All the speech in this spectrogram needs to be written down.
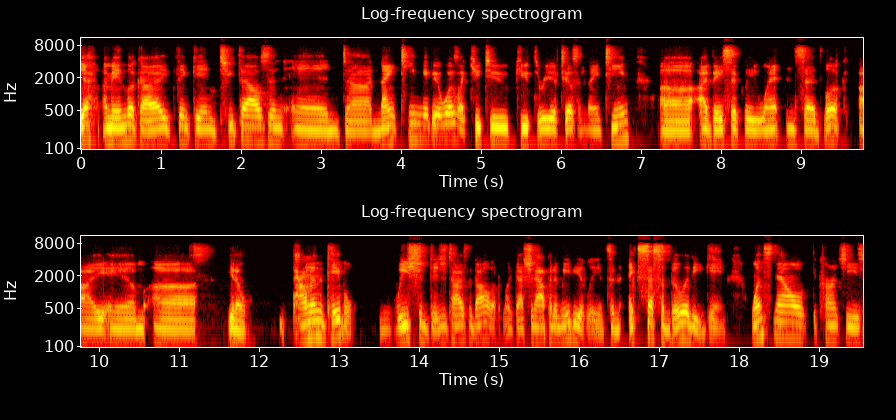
Yeah, I mean, look, I think in 2019, maybe it was like Q2, Q3 of 2019, uh, I basically went and said, look, I am, uh, you know, pounding the table we should digitize the dollar. Like that should happen immediately. It's an accessibility game. Once now the currencies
